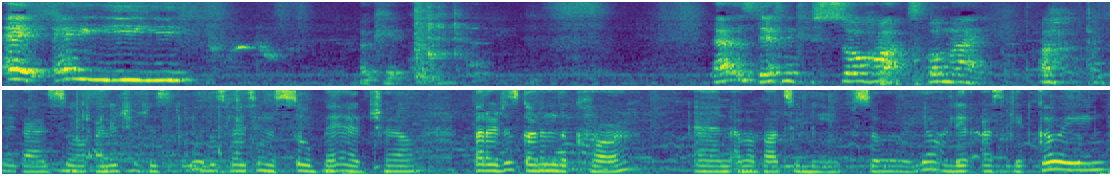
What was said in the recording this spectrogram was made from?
Hey, hey. Okay, cool. That is definitely so hot. Oh my. Oh. Okay guys, so I literally just, oh this lighting is so bad, child. But I just got in the car and I'm about to leave. So yeah, let us get going.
